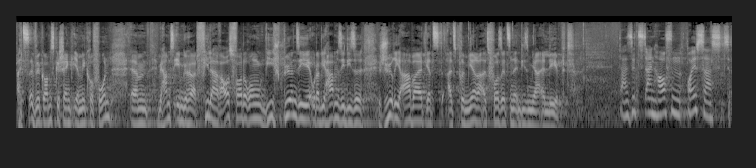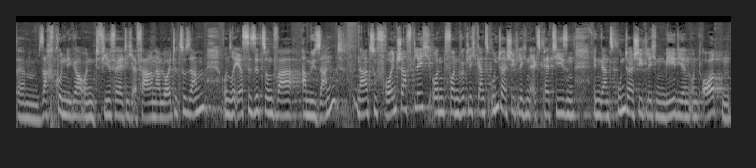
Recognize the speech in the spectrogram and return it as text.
als Willkommensgeschenk Ihr Mikrofon. Ähm, wir haben es eben gehört, viele Herausforderungen. Wie spüren Sie oder wie haben Sie diese Juryarbeit jetzt als Premiere, als Vorsitzende in diesem Jahr erlebt? Da sitzt ein Haufen äußerst ähm, sachkundiger und vielfältig erfahrener Leute zusammen. Unsere erste Sitzung war amüsant, nahezu freundschaftlich und von wirklich ganz unterschiedlichen Expertisen in ganz unterschiedlichen Medien und Orten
